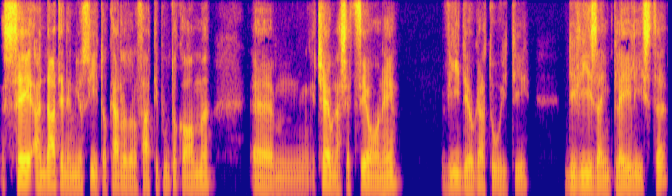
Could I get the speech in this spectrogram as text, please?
se andate nel mio sito carlodorofatti.com ehm, c'è una sezione video gratuiti divisa in playlist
